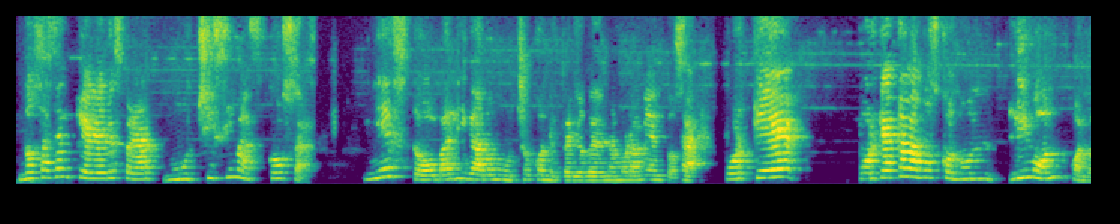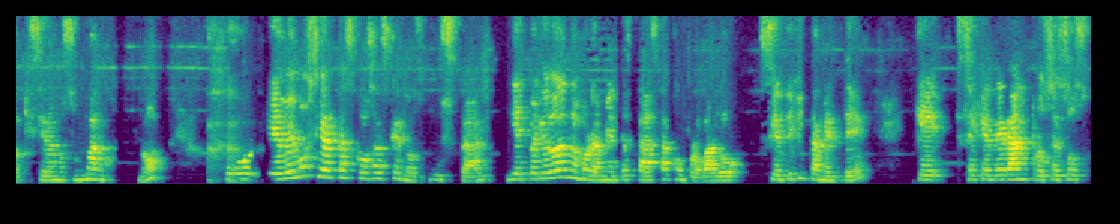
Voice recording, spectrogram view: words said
nos hacen querer esperar muchísimas cosas. Y esto va ligado mucho con el periodo de enamoramiento. O sea, ¿por qué, ¿por qué acabamos con un limón cuando quisiéramos un mango? ¿No? Porque vemos ciertas cosas que nos gustan y el periodo de enamoramiento está hasta comprobado científicamente que se generan procesos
